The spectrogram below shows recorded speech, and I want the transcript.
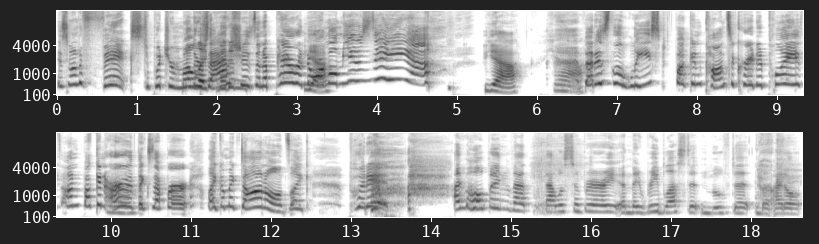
It's not a fix to put your mother's like, ashes in a paranormal Yeah. museum. Yeah, yeah. That is the least fucking consecrated place on fucking Yeah. earth, except for like a McDonald's. Like, put it. I'm hoping that that was temporary and they re-blessed it and moved it, but I don't.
